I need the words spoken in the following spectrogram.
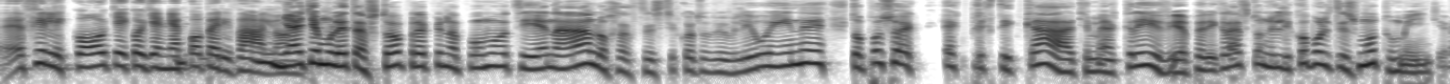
ε, φιλικό και οικογενειακό περιβάλλον. Μια και μου λέτε αυτό, πρέπει να πούμε ότι ένα άλλο χαρακτηριστικό του βιβλίου είναι το πόσο εκπληκτικά και με ακρίβεια περιγράφει τον υλικό πολιτισμό του Μίνκερ.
